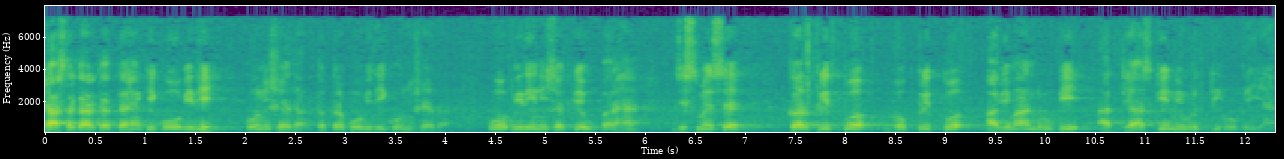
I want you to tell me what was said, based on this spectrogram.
शास्त्रकार कहते हैं कि को विधि, को निषेध, तत्र को विधि, को निषेध। वो विधि निषेध के ऊपर है, जिसमें से कर्तृत्व, भोक्तृत्व, अभिमान रूपी अध्यास की निवृत्ति हो गई है।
